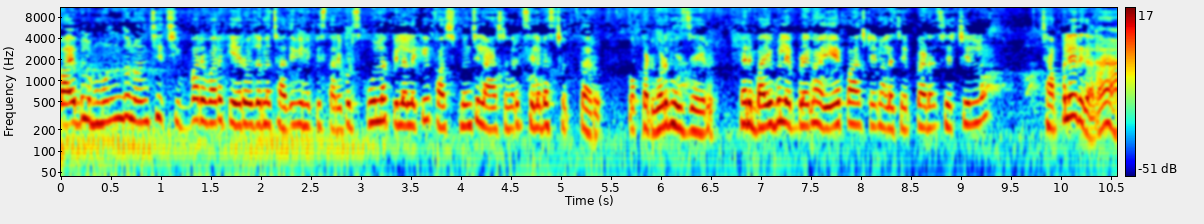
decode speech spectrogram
బైబిల్ ముందు నుంచి చివరి వరకు ఏ రోజన్నా చదివి వినిపిస్తారు. ఇప్పుడు స్కూల్లో పిల్లలకి ఫస్ట్ నుంచి లాస్ట్ వరకు సిలబస్ చెప్తారు. ఒక్కటి కూడా మిస్ చేయరు. కానీ బైబిల్ ఎప్పుడైనా ఏ పాస్ట్ అయినా అలా చెప్పాడా చర్చిల్లో? చెప్పలేదు కదా.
